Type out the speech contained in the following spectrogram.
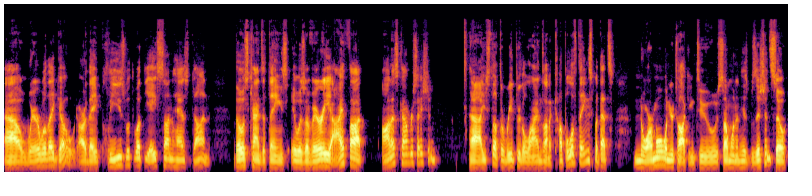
Uh, where will they go? Are they pleased with what the ASUN has done? Those kinds of things. It was a very, I thought, honest conversation. Uh, you still have to read through the lines on a couple of things, but that's normal when you're talking to someone in his position. So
